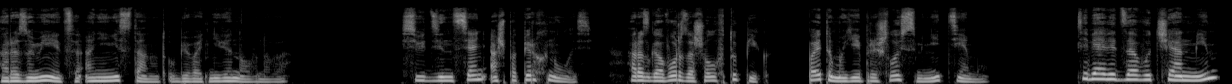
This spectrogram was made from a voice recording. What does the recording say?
«Разумеется, они не станут убивать невиновного». Сюдзин Сянь аж поперхнулась. Разговор зашел в тупик, поэтому ей пришлось сменить тему. Тебя ведь зовут Чан Мин?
